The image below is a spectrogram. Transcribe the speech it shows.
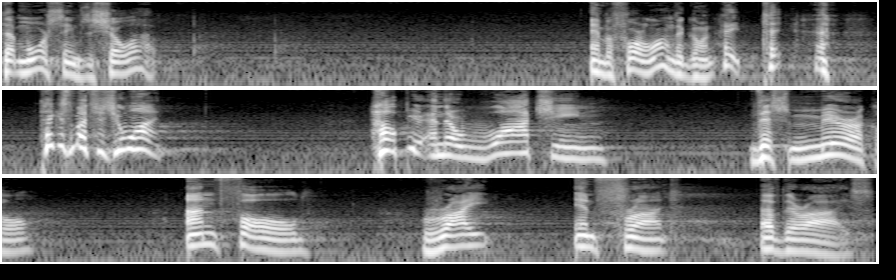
that more seems to show up. And before long, they're going, hey, take, take as much as you want. Help you. And they're watching this miracle unfold right in front of their eyes.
